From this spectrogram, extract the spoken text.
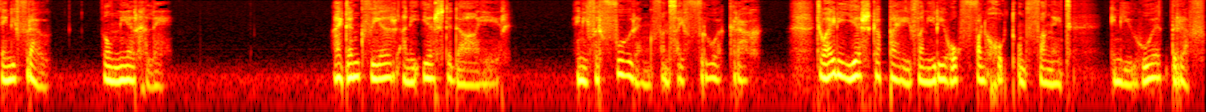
en die vrou hul neergelê. Hy dink weer aan die eerste dae hier en die vervoering van sy vroeë krag toe hy die heerskappy van hierdie hof van God ontvang het en die hoë drif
